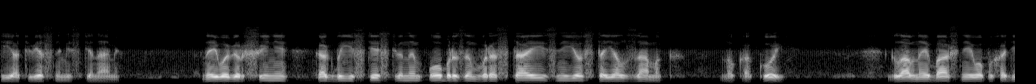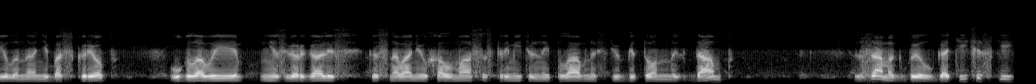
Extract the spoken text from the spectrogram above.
и отвесными стенами. На его вершине, как бы естественным образом вырастая из нее, стоял замок. Но какой? Главная башня его походила на небоскреб, угловые низвергались к основанию холма со стремительной плавностью бетонных дамб. Замок был готический,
